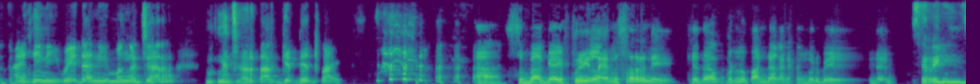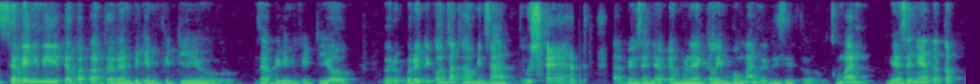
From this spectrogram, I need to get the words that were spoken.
Tetap Nah ini nih, Weda nih mengejar mengejar target deadline. Nah, sebagai freelancer nih, kita perlu pandangan yang berbeda. sering sering nih dapat orderan bikin video. Bisa bikin video baru baru dikontak hamin satu. Buset. Nah, biasanya udah mulai kelimpungan tuh di situ. Cuman biasanya tetap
